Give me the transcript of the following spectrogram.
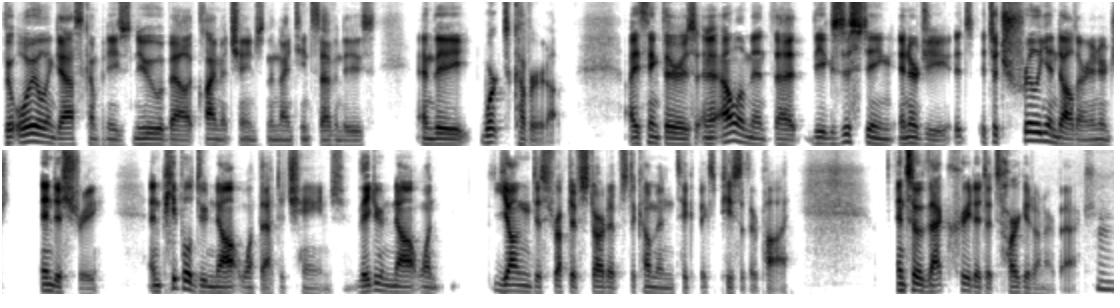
the oil and gas companies knew about climate change in the 1970s and they worked to cover it up. I think there is an element that the existing energy, it's, it's a trillion dollar energy industry, and people do not want that to change. They do not want young disruptive startups to come and take a big piece of their pie. And so that created a target on our back hmm.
